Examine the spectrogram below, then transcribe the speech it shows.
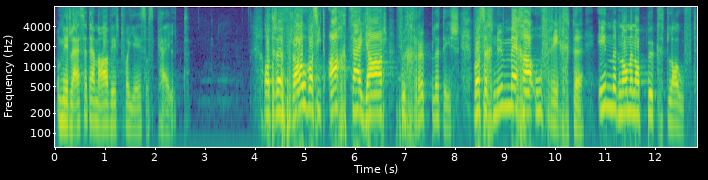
Und wir lesen, der Mann wird von Jesus geheilt. Oder eine Frau, die seit 18 Jahren verkrüppelt ist, die sich nicht mehr aufrichten kann, immer noch gebückt läuft.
